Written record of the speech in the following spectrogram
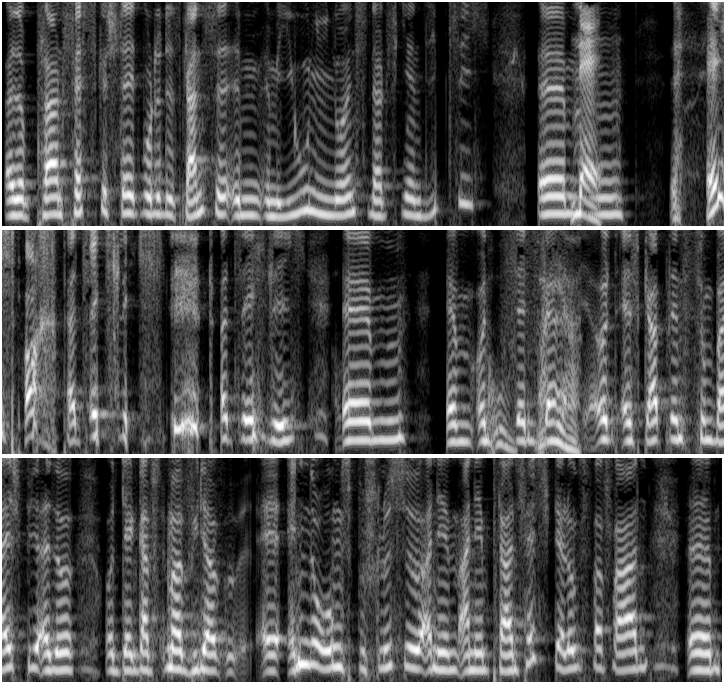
also Plan festgestellt wurde das Ganze im, im Juni 1974. Ähm, Nee. Echt? Doch, tatsächlich, tatsächlich. Ähm, Ähm, und, Oh, dann, und es gab dann zum Beispiel, also, und dann gab es immer wieder äh, Änderungsbeschlüsse an dem, an dem Planfeststellungsverfahren. Ähm,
